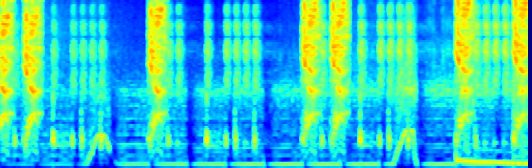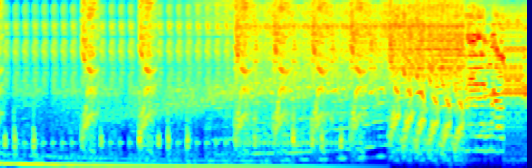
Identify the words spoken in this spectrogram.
Yeah, yeah. Yeah. Yeah, yeah. Yeah.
